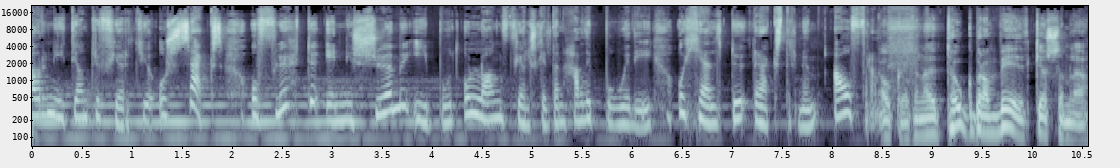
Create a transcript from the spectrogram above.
árið 1946 og fluttu inn í sömu íbúð og Long fjölskyldan hafði búið í og heldu rekstrinum áfram. Ok, þannig að þau tóku bara við gjössamlega.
